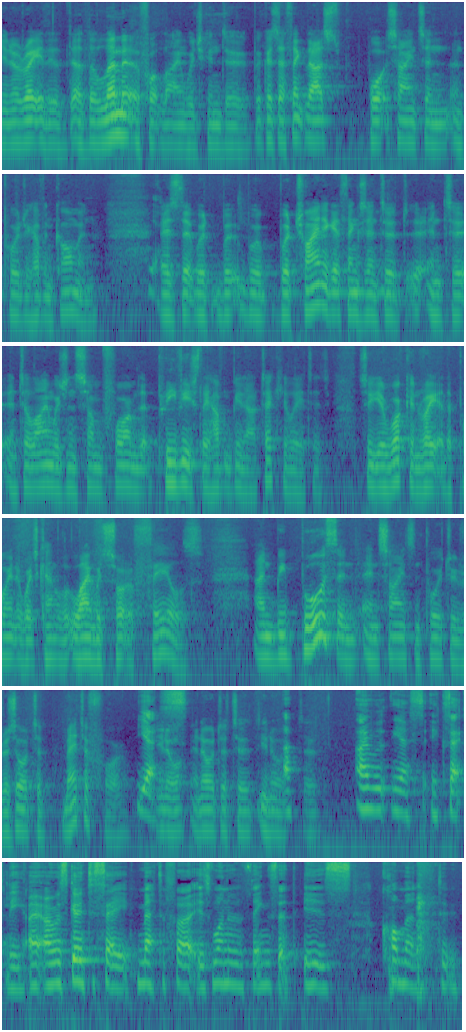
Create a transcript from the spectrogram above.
You know, right at the, at the limit of what language can do, because I think that's what science and, and poetry have in common yeah. is that we're, we're, we're trying to get things into, into, into language in some form that previously haven't been articulated. So you're working right at the point at which kind of language sort of fails. And we both in, in science and poetry resort to metaphor, yes. you know, in order to, you know. Uh, to I w- yes, exactly. I, I was going to say metaphor is one of the things that is common to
